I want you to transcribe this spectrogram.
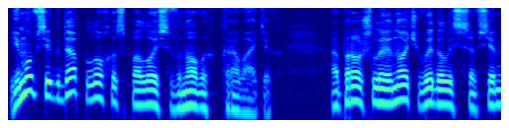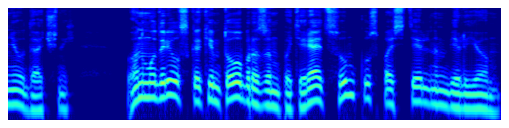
Ему всегда плохо спалось в новых кроватях — а прошлая ночь выдалась совсем неудачной. Он умудрился каким-то образом потерять сумку с постельным бельем.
